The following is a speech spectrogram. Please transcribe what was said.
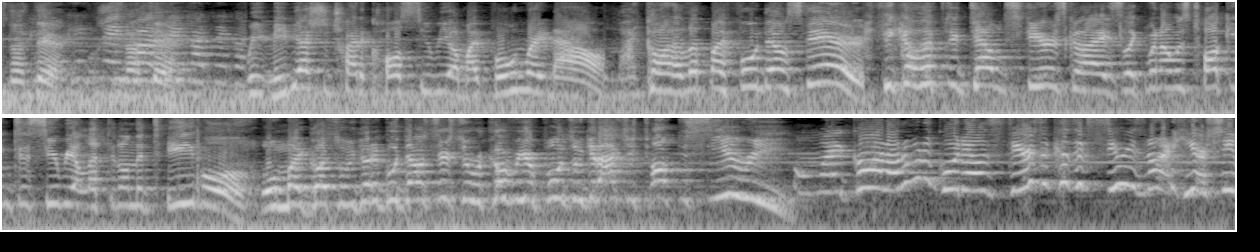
She's not there. She's not there. Okay, She's not God, there. thank God, thank God. Wait, maybe I should try to call Siri on my phone right now. Oh my god, I left my phone downstairs. I think I left it downstairs, guys. Like when I was talking to Siri, I left it on the table. Oh my god, so we gotta go downstairs to recover your phone so we can actually talk to Siri! Oh my god, I don't want to go downstairs because if Siri's not here, she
